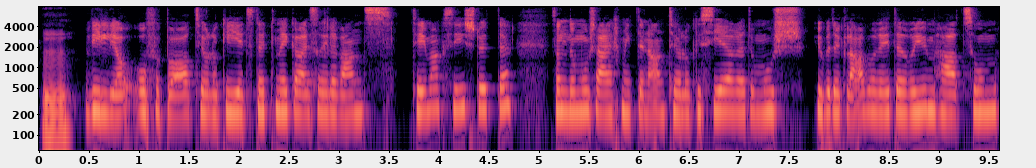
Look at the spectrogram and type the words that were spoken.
mhm. weil ja offenbar Theologie jetzt nicht mega ein relevantes Thema war dort, sondern du musst eigentlich miteinander theologisieren, du musst über den Glauben reden, Räume haben, um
